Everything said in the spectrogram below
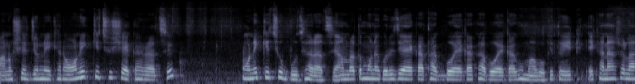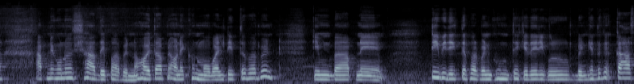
মানুষের জন্য এখানে অনেক কিছু শেখার আছে, অনেক কিছু বুঝার আছে। আমরা তো মনে করি যে একা থাকব, একা খাব, একা ঘুমাবো, কিন্তু এখানে আসলে আপনি কোনো স্বাদে পাবেন না। হয়তো আপনি অনেকক্ষণ মোবাইল টিপতে পারবেন, কিংবা আপনি টিভি দেখতে পারবেন, ঘুম থেকে দেরি করে উঠবেন। কিন্তু কাজ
